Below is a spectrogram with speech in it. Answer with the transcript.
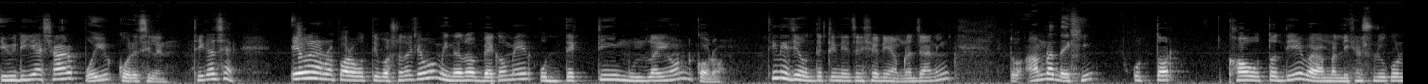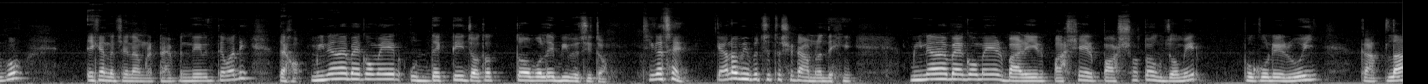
ইউরিয়া সার প্রয়োগ করেছিলেন। ঠিক আছে? এবার আমরা পরবর্তী প্রশ্নতে যাব মিনারা বেগমের উদ্যোগটি মূল্যায়ন করো। তিনি যে উদ্যোগটি নিয়েছেন সেটি আমরা জানি। তো আমরা দেখি উত্তর, খ উত্তর দিয়ে এবার আমরা লেখা শুরু করব। এখানে চাইলে আমরা একটা হ্যাপেন দিয়ে দিতে পারি। দেখো, মিনারা বেগমের উদ্যোগটি যথার্থ বলে বিবেচিত। ঠিক আছে? কেন বিবেচিত সেটা আমরা দেখি। মিনারা বেগমের বাড়ির পাশের পাঁচ শতক জমির পুকুরে রুই, কাতলা,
